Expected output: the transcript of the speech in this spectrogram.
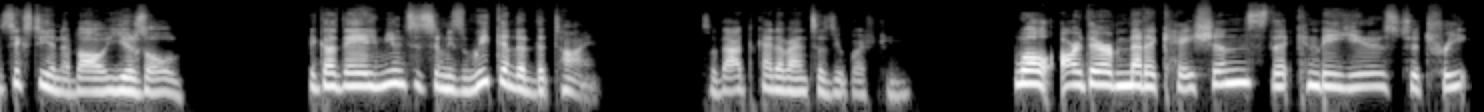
60 and above years old because their immune system is weakened at the time. So that kind of answers your question. Well, are there medications that can be used to treat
